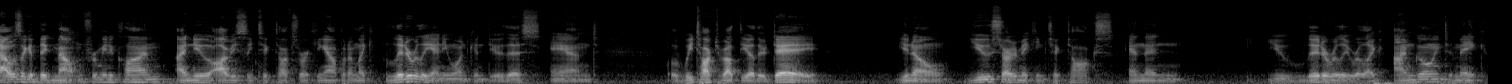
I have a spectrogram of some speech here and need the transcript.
that was like a big mountain for me to climb. I knew obviously TikTok's working out, but I'm like literally anyone can do this. And we talked about the other day, you know, you started making TikToks and then you literally were like, I'm going to make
